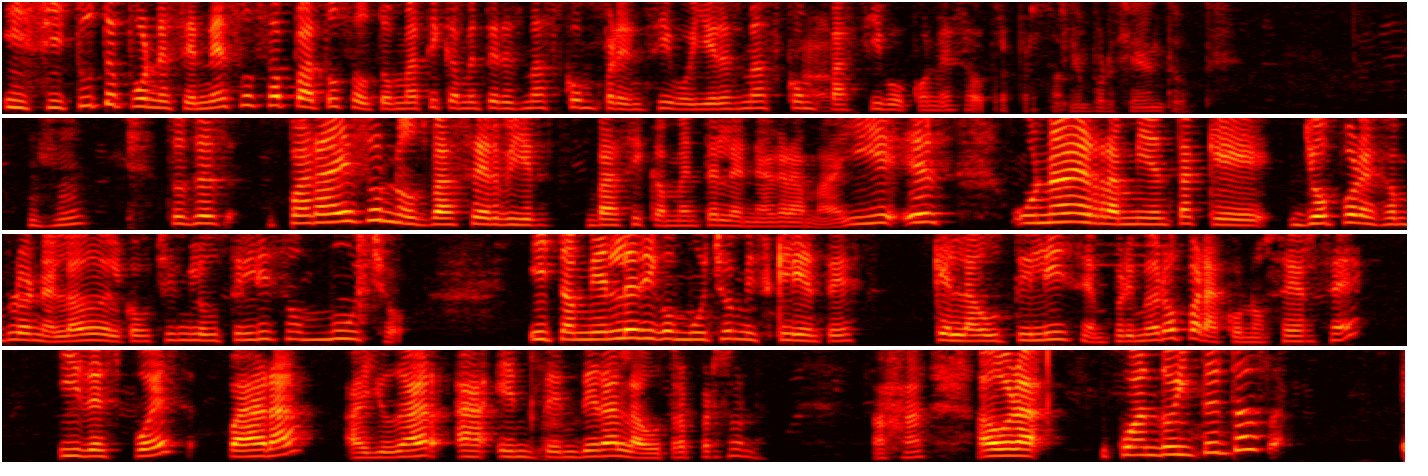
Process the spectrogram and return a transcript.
Y si tú te pones en esos zapatos, automáticamente eres más comprensivo y eres más compasivo con esa otra persona. 100%. Entonces, para eso nos va a servir básicamente el enneagrama. Y es una herramienta que yo, por ejemplo, en el lado del coaching lo utilizo mucho. Y también le digo mucho a mis clientes que la utilicen primero para conocerse y después para ayudar a entender a la otra persona. Ajá. Ahora, cuando intentas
